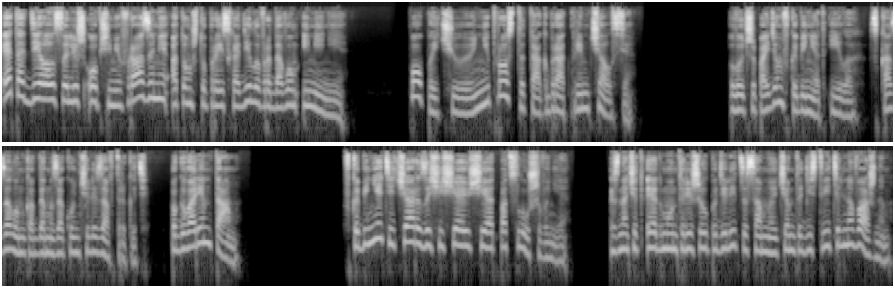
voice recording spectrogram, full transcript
Это отделался лишь общими фразами о том, что происходило в родовом имении. Попой чую, не просто так брат примчался. «Лучше пойдем в кабинет, Ила», — сказал он, когда мы закончили завтракать. «Поговорим там». В кабинете чары, защищающие от подслушивания. Значит, Эдмунд решил поделиться со мной чем-то действительно важным.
